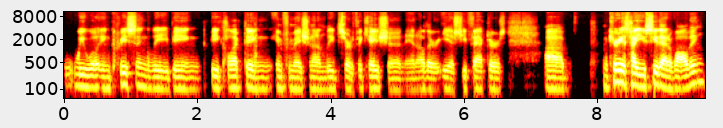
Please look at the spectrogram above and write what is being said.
we will increasingly being be collecting information on LEED certification and other ESG factors. Uh, I'm curious how you see that evolving,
